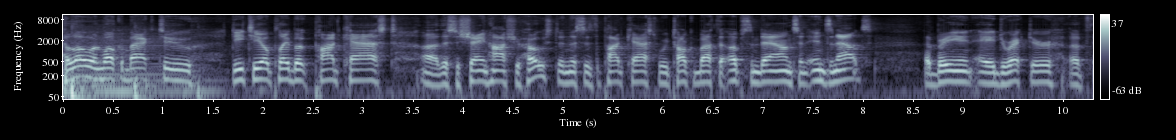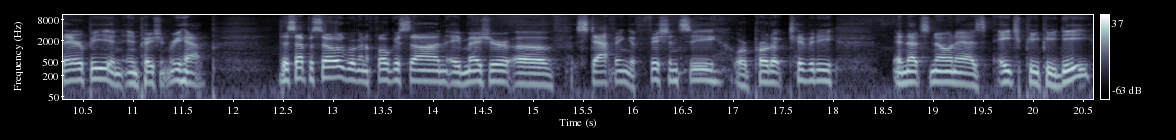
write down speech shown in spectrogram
Hello and welcome back to DTO Playbook Podcast. Uh, this is Shane Haas, your host, and this is the podcast where we talk about the ups and downs and ins and outs of being a director of therapy and inpatient rehab. This episode, we're going to focus on a measure of staffing efficiency or productivity, and that's known as HPPD.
